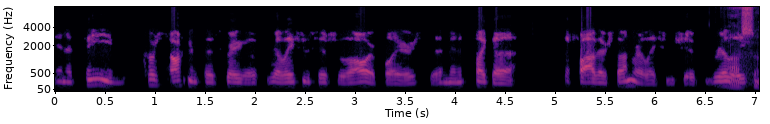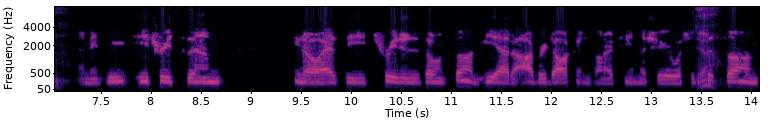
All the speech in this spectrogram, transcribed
in a team, Coach Dawkins has great relationships with all our players. I mean, it's like a, a father son relationship, really. awesome. I mean, he, he treats them, you know, as he treated his own son. He had Aubrey Dawkins on our team this year, which is Yeah. his son,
